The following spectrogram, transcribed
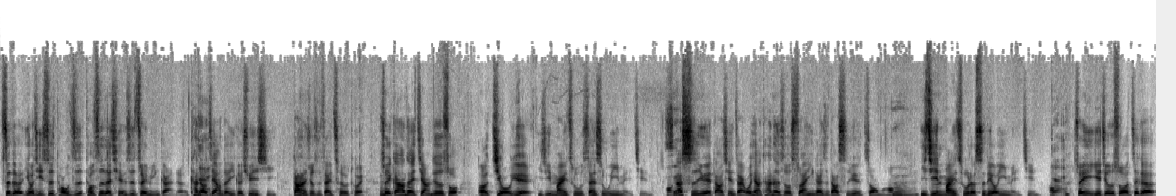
这个，尤其是投资投资的钱是最敏感的，看到对这样的一个讯息，当然就是在撤退。所以刚刚在讲，就是说，呃，九月已经卖出三十五亿美金，哦，那十月到现在，我想他那时候算应该是到十月中，哈，已经卖出了十六亿美金，哦对，所以也就是说，这个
